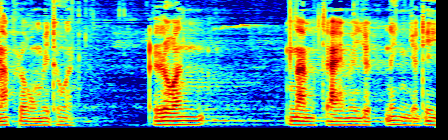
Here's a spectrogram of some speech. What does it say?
นับพระองค์ไม่ถ้วนล้วนนำใจมาหยุดนิ่งอยู่ที่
